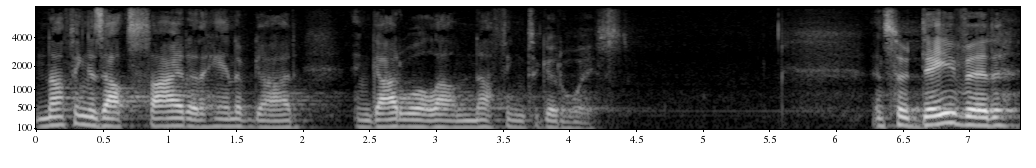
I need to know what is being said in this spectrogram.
nothing is outside of the hand of God, and God will allow nothing to go to waste. And so David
